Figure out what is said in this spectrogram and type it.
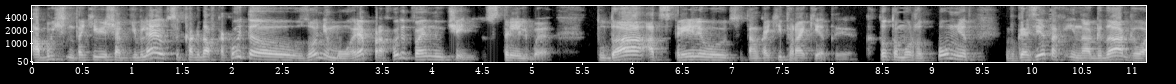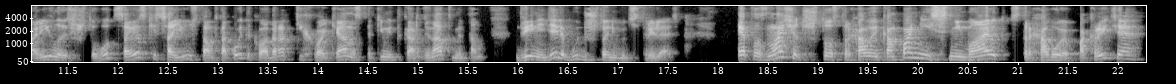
обычно такие вещи объявляются, когда в какой-то зоне моря проходят военные учения, стрельбы. Туда отстреливаются там какие-то ракеты. Кто-то, может, помнит, в газетах иногда говорилось, что вот Советский Союз там в такой-то квадрат Тихого океана с такими-то координатами там две недели будет что-нибудь стрелять. Это значит, что страховые компании снимают страховое покрытие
